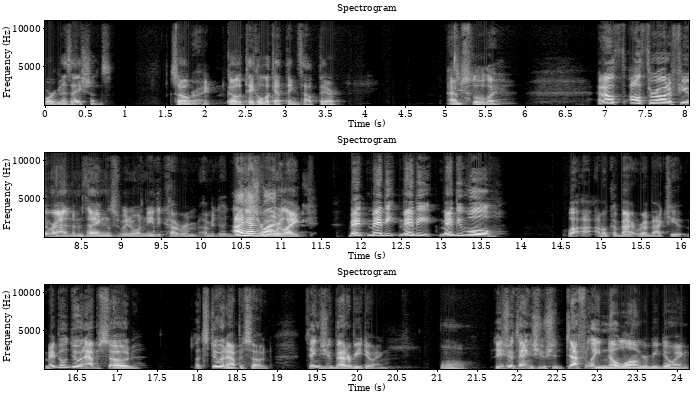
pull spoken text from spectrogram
organizations. So right go take a look at things out there. absolutely and i'll i'll throw out a few random things we don't need to cover them. i mean th- I these had are more like maybe maybe maybe maybe we'll well i'm gonna come back right back to you maybe we'll do an episode let's do an episode things you better be doing Hmm. These are things you should definitely no longer be doing.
